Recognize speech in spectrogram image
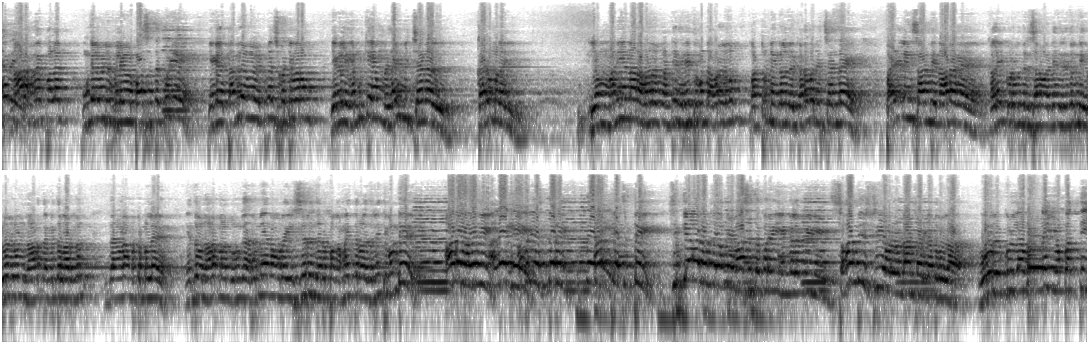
சரி. அமைப்பாளர் உங்கள் வீட்டு பிள்ளைகள் பாசத்துக்குரிய எங்கள் தமிழக வெட்மஸ் கொட்டி வரும் எங்கள் MKM live channel Karumalai. M Maniyanar அவர்கள் நன்றி தெரிவித்துக் கொண்டு அவர்களும் மற்றும் எங்களது கடவுளை சேர்ந்த பழனி சாந்தி நாடக கலை குடும்பத்தின் சார்பாக தெரிவித்துக் கொண்டு இருவர்களும் நாடகம் அமைத்துள்ளார்கள் இந்த நாடகம் மட்டுமல்ல எந்த ஒரு நாடகம் கொண்டு அருமையான முறையில் சிறு சிறப்பாக அமைத்துள்ளதை தெரிவித்துக் கொண்டு எங்களது சாந்தி ஸ்ரீ அவர்கள் தான் கற்றுள்ளார் ஊருக்குள்ள உன்னையும் பத்தி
